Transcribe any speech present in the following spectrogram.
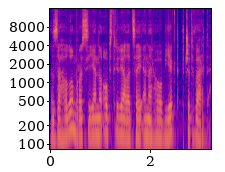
Загалом росіяни обстріляли цей енергооб'єкт в четверте.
